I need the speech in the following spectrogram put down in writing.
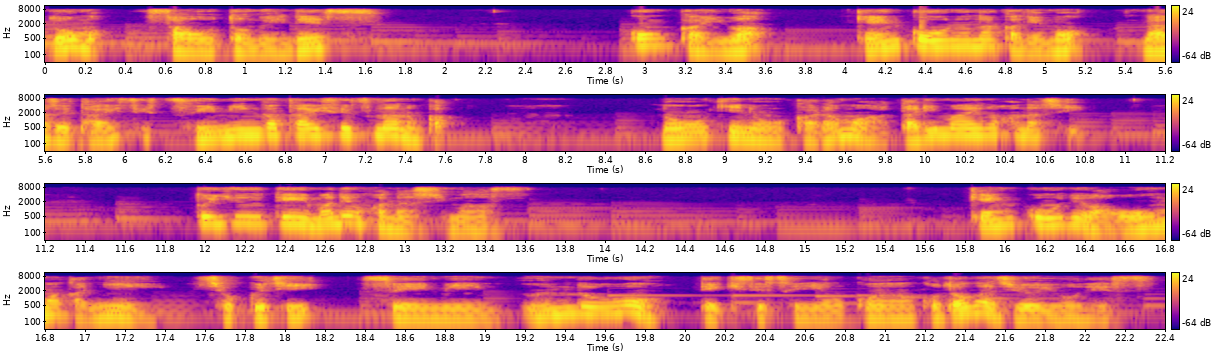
どうも、さおとめです。今回は、健康の中でもなぜ大切、睡眠が大切なのか、脳機能からも当たり前の話、というテーマでお話します。健康では大まかに食事、睡眠、運動を適切に行うことが重要です。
